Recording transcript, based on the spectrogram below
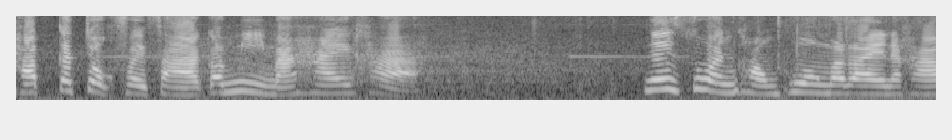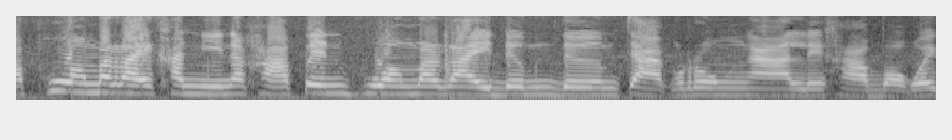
พับกระจกไฟฟ้าก็มีมาให้ค่ะ ในส่วนของพวงมาลัยนะคะ พวงมาลัยคันนี้นะคะ เป็นพวงมาลัยเดิมๆจากโรงงานเลยค่ะ บอกไว้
